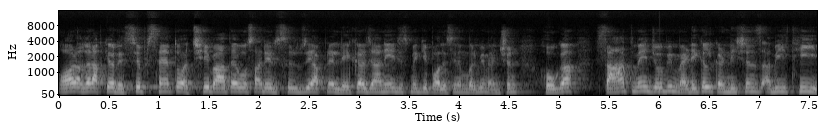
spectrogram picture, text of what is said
और अगर आपके रिसिप्ट्स हैं तो अच्छी बात है, वो सारी रिसिप्ट भी आपने लेकर जानी है, जिसमें कि पॉलिसी नंबर भी मेंशन होगा। साथ में जो भी मेडिकल कंडीशंस अभी थी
